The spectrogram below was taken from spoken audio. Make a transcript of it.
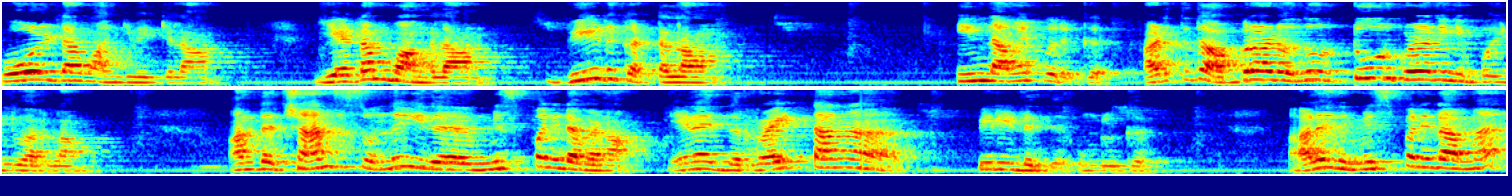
கோல்டாக வாங்கி வைக்கலாம். இடம் வாங்கலாம். வீடு கட்டலாம். இந்த அமைப்பு இருக்கு. அடுத்தது அப்ராட் வந்து ஒரு டூர் கூட நீங்கள் போயிட்டு வரலாம். அந்த சான்சஸ் வந்து இதை மிஸ் பண்ணிட வேணாம். ஏன்னா இது ரைட்டான பீரியட் இது உங்களுக்கு. அதனால் இது மிஸ் பண்ணிடாமல்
